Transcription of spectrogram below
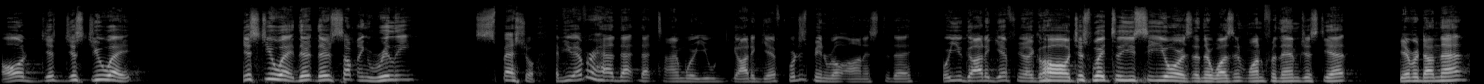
Oh, just, just you wait. Just you wait. There, there's something really special. Have you ever had that, that time where you got a gift? We're just being real honest today. Where you got a gift and you're like, oh, just wait till you see yours, and there wasn't one for them just yet? You ever done that?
